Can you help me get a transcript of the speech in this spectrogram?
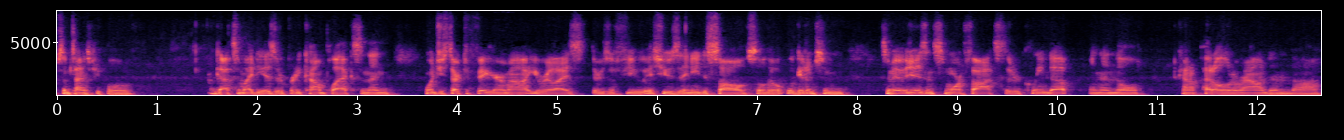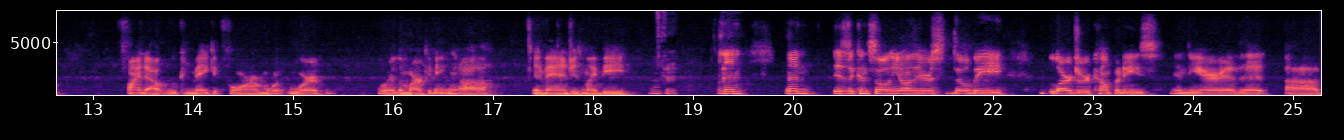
Sometimes people got some ideas that are pretty complex, and then once you start to figure them out, you realize there's a few issues they need to solve. So we'll get them some some images and some more thoughts that are cleaned up, and then they'll kind of peddle it around and uh, find out who can make it for them, where where, where the marketing uh, advantages might be. Okay. And then then as a consultant, you know, there's there'll be larger companies in the area that uh,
